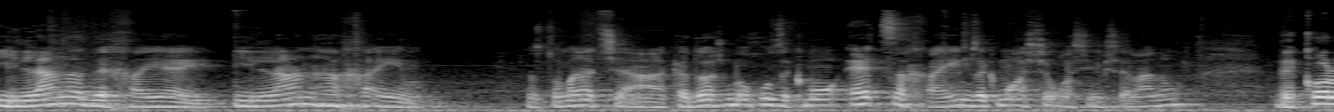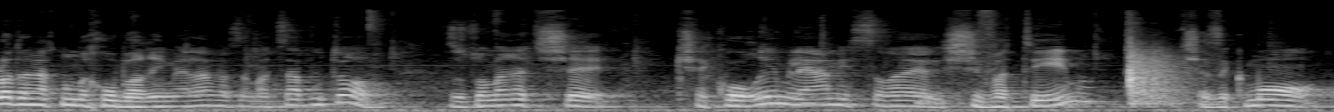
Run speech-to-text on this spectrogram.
אילנה דחיי, אילן החיים. זאת אומרת שהקדוש ברוך הוא זה כמו עץ החיים, זה כמו השורשים שלנו, וכל עוד אנחנו מחוברים אליו, אז המצב הוא טוב. זאת אומרת שכשקוראים לעם ישראל שבטים, שזה כמו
